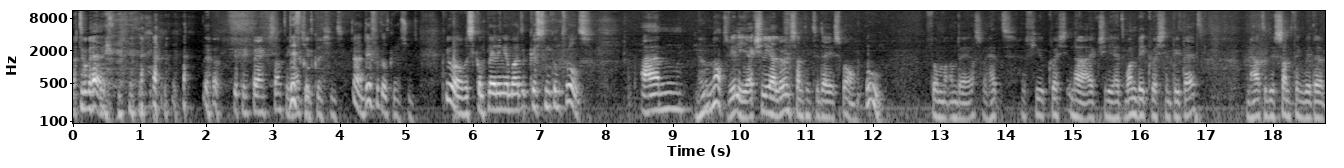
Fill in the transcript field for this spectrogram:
Oh, too bad. You're preparing for something, Difficult questions. Ah, difficult questions. You were always complaining about the custom controls. Um, No? Not really. Actually, I learned something today as well Oh, from Andreas. I had a few questions. No, I actually had one big question prepared on how to do something with a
